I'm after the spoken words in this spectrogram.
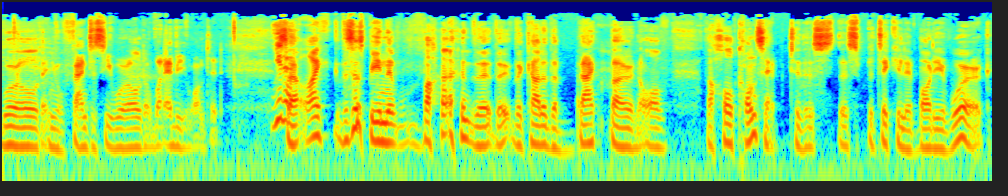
world and your fantasy world or whatever you wanted. You so know- I this has been the, the, the the kind of the backbone of the whole concept to this this particular body of work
